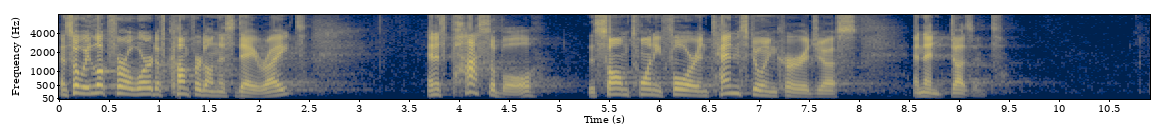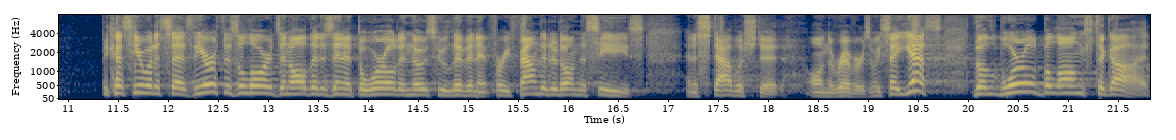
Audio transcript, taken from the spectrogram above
And so we look for a word of comfort on this day, right? And it's possible that Psalm 24 intends to encourage us and then doesn't. Because hear what it says The earth is the Lord's and all that is in it, the world and those who live in it. For he founded it on the seas and established it on the rivers. And we say, Yes, the world belongs to God.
